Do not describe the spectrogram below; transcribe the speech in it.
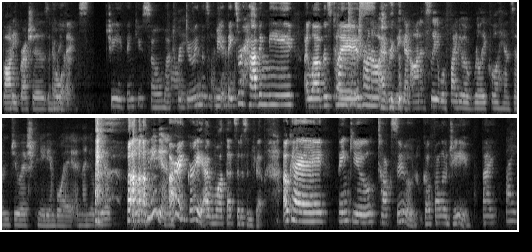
body brushes, everything. Works. Gee, thank you so much for doing this with me, and thanks for having me. I love this place. Come to Toronto every weekend. Honestly, we'll find you a really cool, handsome Jewish Canadian boy, and then you'll be a fellow Canadian. All right, great. I want that citizenship. Okay, thank you. Talk soon. Go follow G. Bye. Bye.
